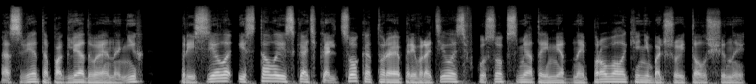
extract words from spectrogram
А Света, поглядывая на них, присела и стала искать кольцо, которое превратилось в кусок смятой медной проволоки небольшой толщины.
